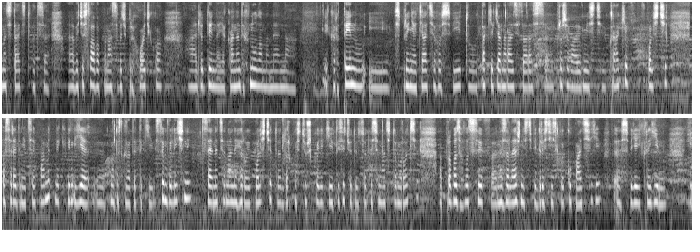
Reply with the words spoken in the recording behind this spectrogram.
мистецтва. Це е, В'ячеслав Апанасович Приходько, е, людина, яка надихнула мене на і картину, і сприйняття цього світу. Так як я наразі зараз е, проживаю в місті Краків в Польщі, посередині цей пам'ятник він є, е, можна сказати, такий символічний. Це національний герой Польщі Теодор Костюшко, який в 1918 році е, провозгласив незалежність від російської окупації своєї країни. І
